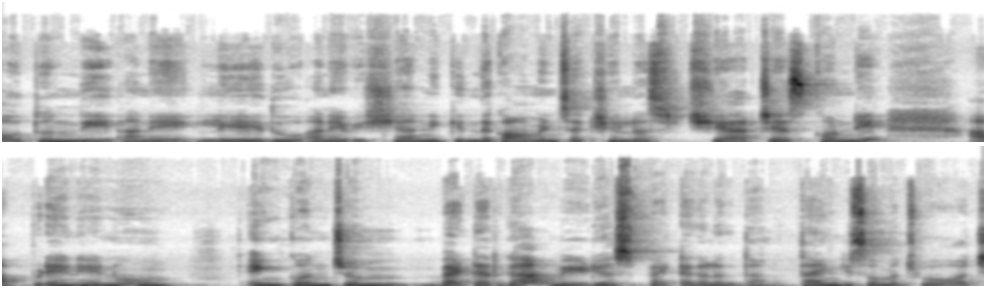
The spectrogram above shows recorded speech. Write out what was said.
అవుతుంది అనే లేదు అనే విషయాన్ని కింద కామెంట్ సెక్షన్లో షేర్ చేసుకోండి. అప్పుడే నేను ఇంకొంచెం బెటర్గా వీడియోస్ పెట్టగలుగుతాను. Thank you so much for watching.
